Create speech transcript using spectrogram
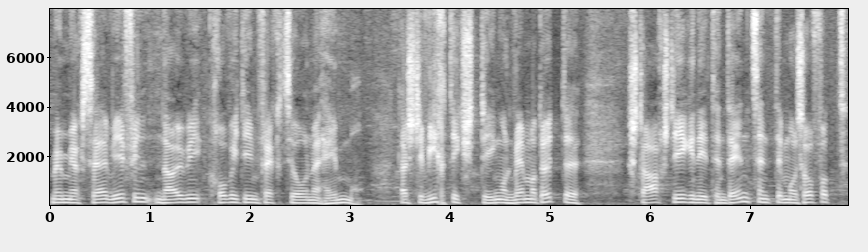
müssen wir sehen, wie viele neue Covid-Infektionen haben wir. Das ist das wichtigste Ding. Und wenn wir dort eine stark steigende Tendenz haben, dann muss sofort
